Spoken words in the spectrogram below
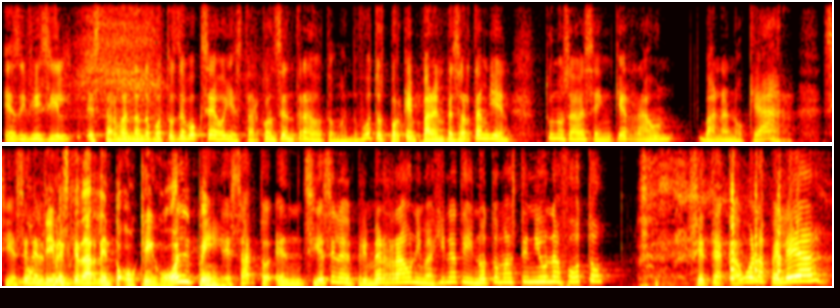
es difícil estar mandando fotos de boxeo y estar concentrado tomando fotos, porque para empezar también, tú no sabes en qué round van a noquear. Si es No, en el tienes que darle en ¡O qué golpe! Exacto. En, si es en el primer round, imagínate, y no tomaste ni una foto. Se te acabó la pelea.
